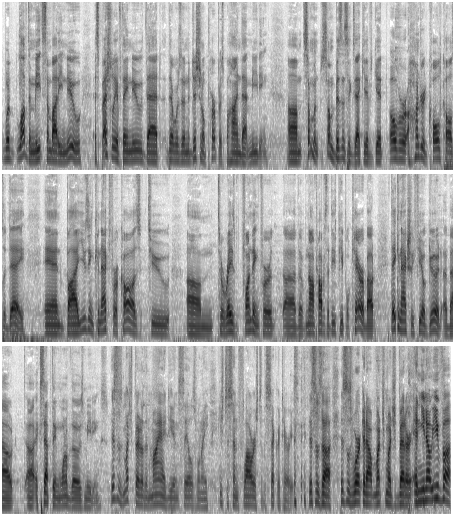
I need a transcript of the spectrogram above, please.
would love to meet somebody new, especially if they knew that there was an additional purpose behind that meeting. Um, some, some business executives get over 100 cold calls a day. And by using Connect for a Cause to um, to raise funding for uh, the nonprofits that these people care about, they can actually feel good about uh, accepting one of those meetings. This is much better than my idea in sales when I used to send flowers to the secretaries. this is uh, this is working out much much better. And you know, you've uh,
